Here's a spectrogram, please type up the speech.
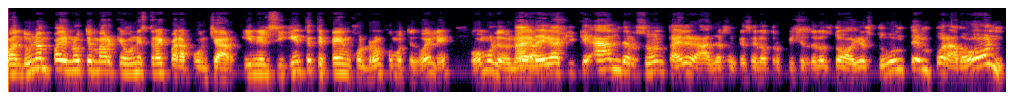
cuando un umpire no te marca un strike para ponchar y en el siguiente te pegan con ron, ¿cómo te duele? ¿Cómo le duele? Agrega aquí que Anderson, Tyler Anderson, que es el otro pitcher de los Dodgers, tuvo un temporadón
